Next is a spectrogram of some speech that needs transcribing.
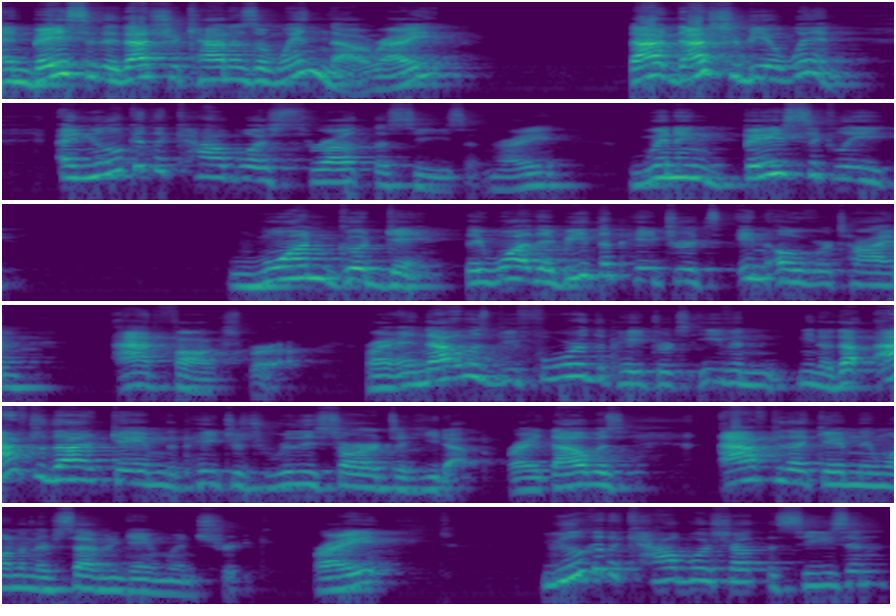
and basically that should count as a win, though, right? That that should be a win. And you look at the Cowboys throughout the season, right? Winning basically one good game. They won. They beat the Patriots in overtime at Foxborough, right? And that was before the Patriots even, you know, that after that game, the Patriots really started to heat up, right? That was after that game they won on their seven game win streak, right? You look at the Cowboys throughout the season,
